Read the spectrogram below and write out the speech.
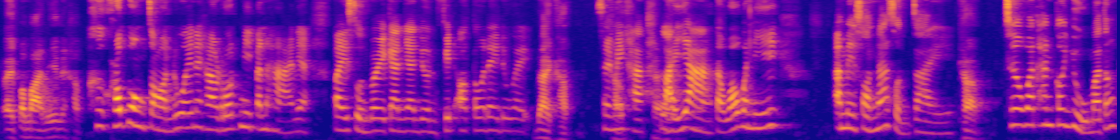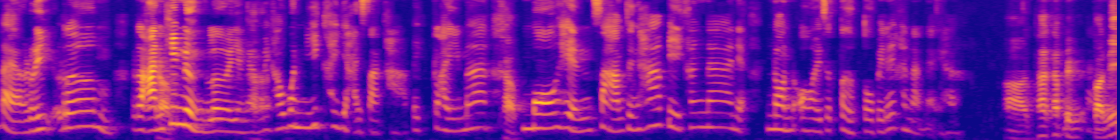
อะไรประมาณนี้นะครับ คือครบวงจรด้วยนะคะ รถมีปัญหาเนี่ยไปศูนย์บริการยานยนต์ฟิตออโต้ได้ด้วย ได้ครับ ใช่ไหมครัคะบใช่หลายอย่างแต่ว่าวันนี้อเมซอนน่าสนใจครับเชื่อว่าท่านก็อยู่มาตั้งแต่ริเริ่มร้านครับที่หนึ่งเลยอย่างนั้นครับไหมคะวันนี้ขยายสาขาไปไกลมากครับมองเห็น 3-5 ปีข้างหน้าเนี่ยนอนออยจะเติบโตไปได้ขนาดไหนคะอ่าถ้าถ้าเป็นค่ะตอนนี้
